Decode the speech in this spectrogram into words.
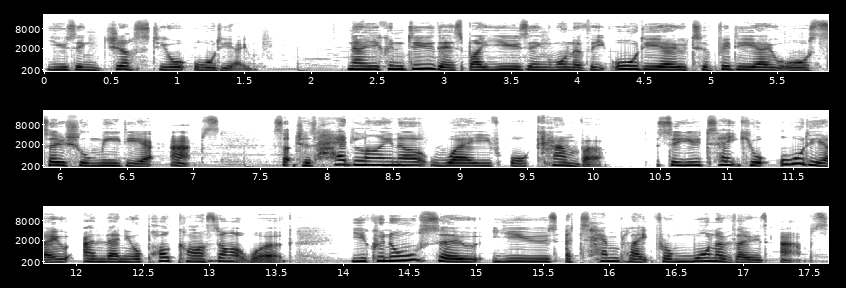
using just your audio. Now, you can do this by using one of the audio to video or social media apps such as Headliner, Wavve, or Canva. So, you take your audio and then your podcast artwork. You can also use a template from one of those apps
